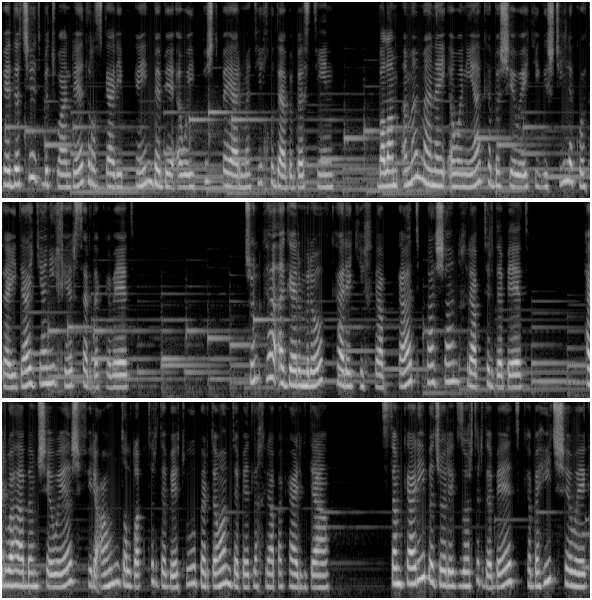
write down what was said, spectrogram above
پێدەچێت بتوانرێت ڕزگاری بکەین بەبێ ئەوەی پشت بە یارمەتی خودا ببەستین. بەڵام ئەمە مانای ئەوە نییە کە بە شێوەیەکی گشتی لە کۆتاییدا گیانی خێر سەردەکەوێت. چونکە ئەگەر مرۆڤ کارێکی خراپ بکات، پاشان خراپتر دەبێت. هەروەها بەم شێوەیەش فیرعەون دڵڕەقتر دەبێت و بەردەوام دەبێت لە خراپەکاریدا. ستەمکاریی بە جۆرێک زۆرتر دەبێت کە بە هیچ شێوەیەک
